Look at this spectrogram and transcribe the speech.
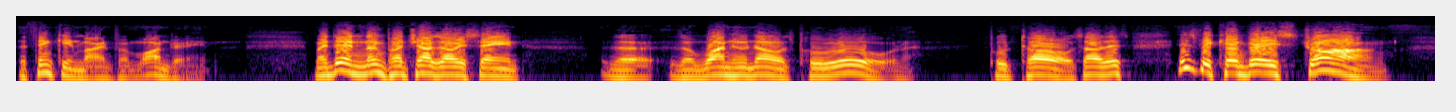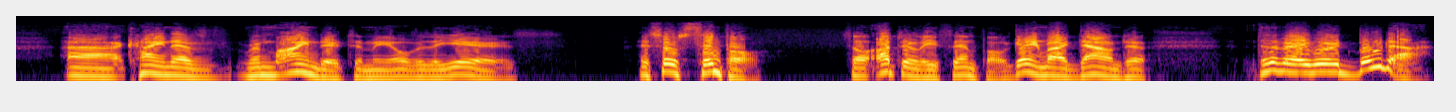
the thinking mind from wandering. But then Luang Por Chah is always saying, the the one who knows, Puru, Puto. So this this became very strong, uh, kind of reminder to me over the years. It's so simple, so utterly simple, getting right down to to the very word Buddha.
